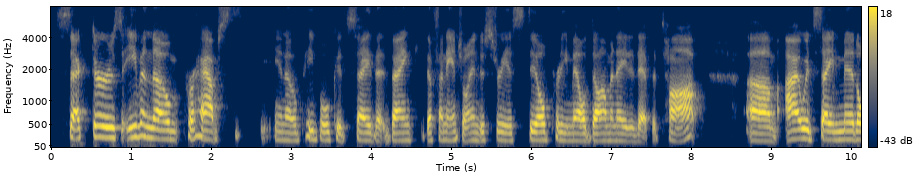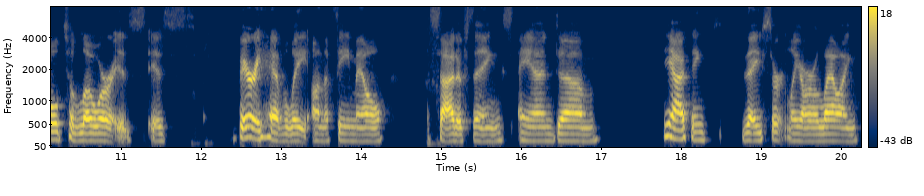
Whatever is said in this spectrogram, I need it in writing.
sectors even though perhaps you know people could say that bank the financial industry is still pretty male dominated at the top um, i would say middle to lower is is very heavily on the female side of things and um, yeah i think they certainly are allowing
